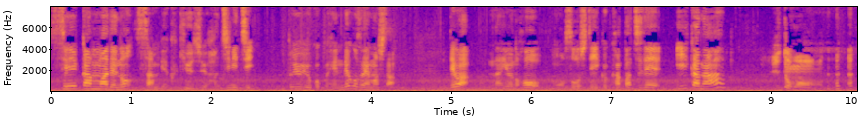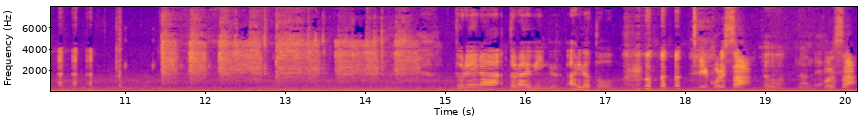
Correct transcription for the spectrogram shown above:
生還までの398日という予告編でございました。では内容の方妄想していく形でいいかな？いいともト ライビング。ありがといやこれさ。ううん。なんで？これさは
